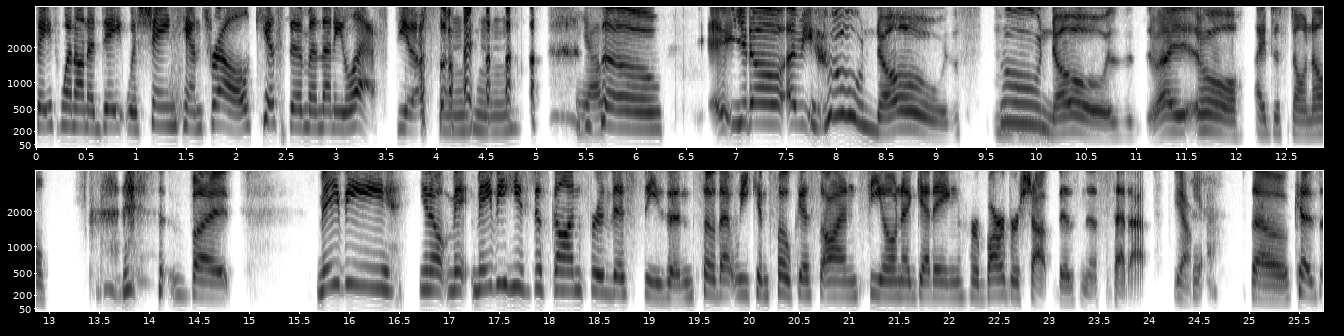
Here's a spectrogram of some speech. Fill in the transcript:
Faith went on a date with Shane Cantrell, kissed him, and then he left. You know, so Mhm. Yep. so you know, I mean, who knows? Who Mhm. knows? I oh, I just don't know. but maybe you know may, maybe he's just gone for this season so that we can focus on fiona getting her barbershop business set up yeah yeah. so because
